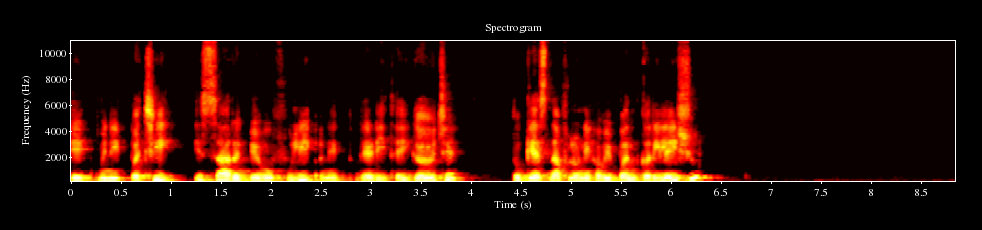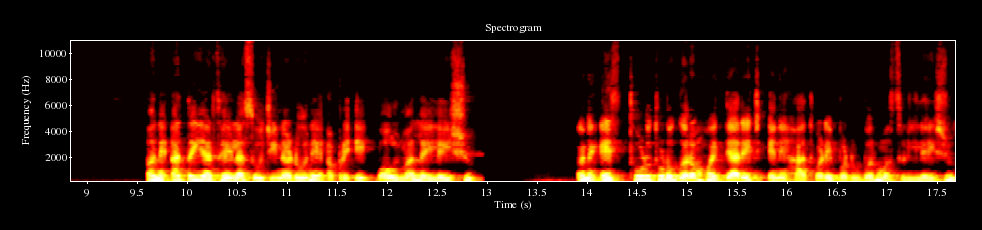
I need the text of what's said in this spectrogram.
એક મિનિટ પછી એ સારો એવો ફૂલી અને રેડી થઈ ગયો છે. તો ગેસના ફ્લોને હવે બંધ કરી લઈશું. અને આ તૈયાર થયેલા સોજીના ડોને આપણે એક બાઉલમાં લઈ લઈશું. અને એ થોડો થોડો ગરમ હોય ત્યારે જ એને હાથ વડે બરોબર મસળી લઈશું.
